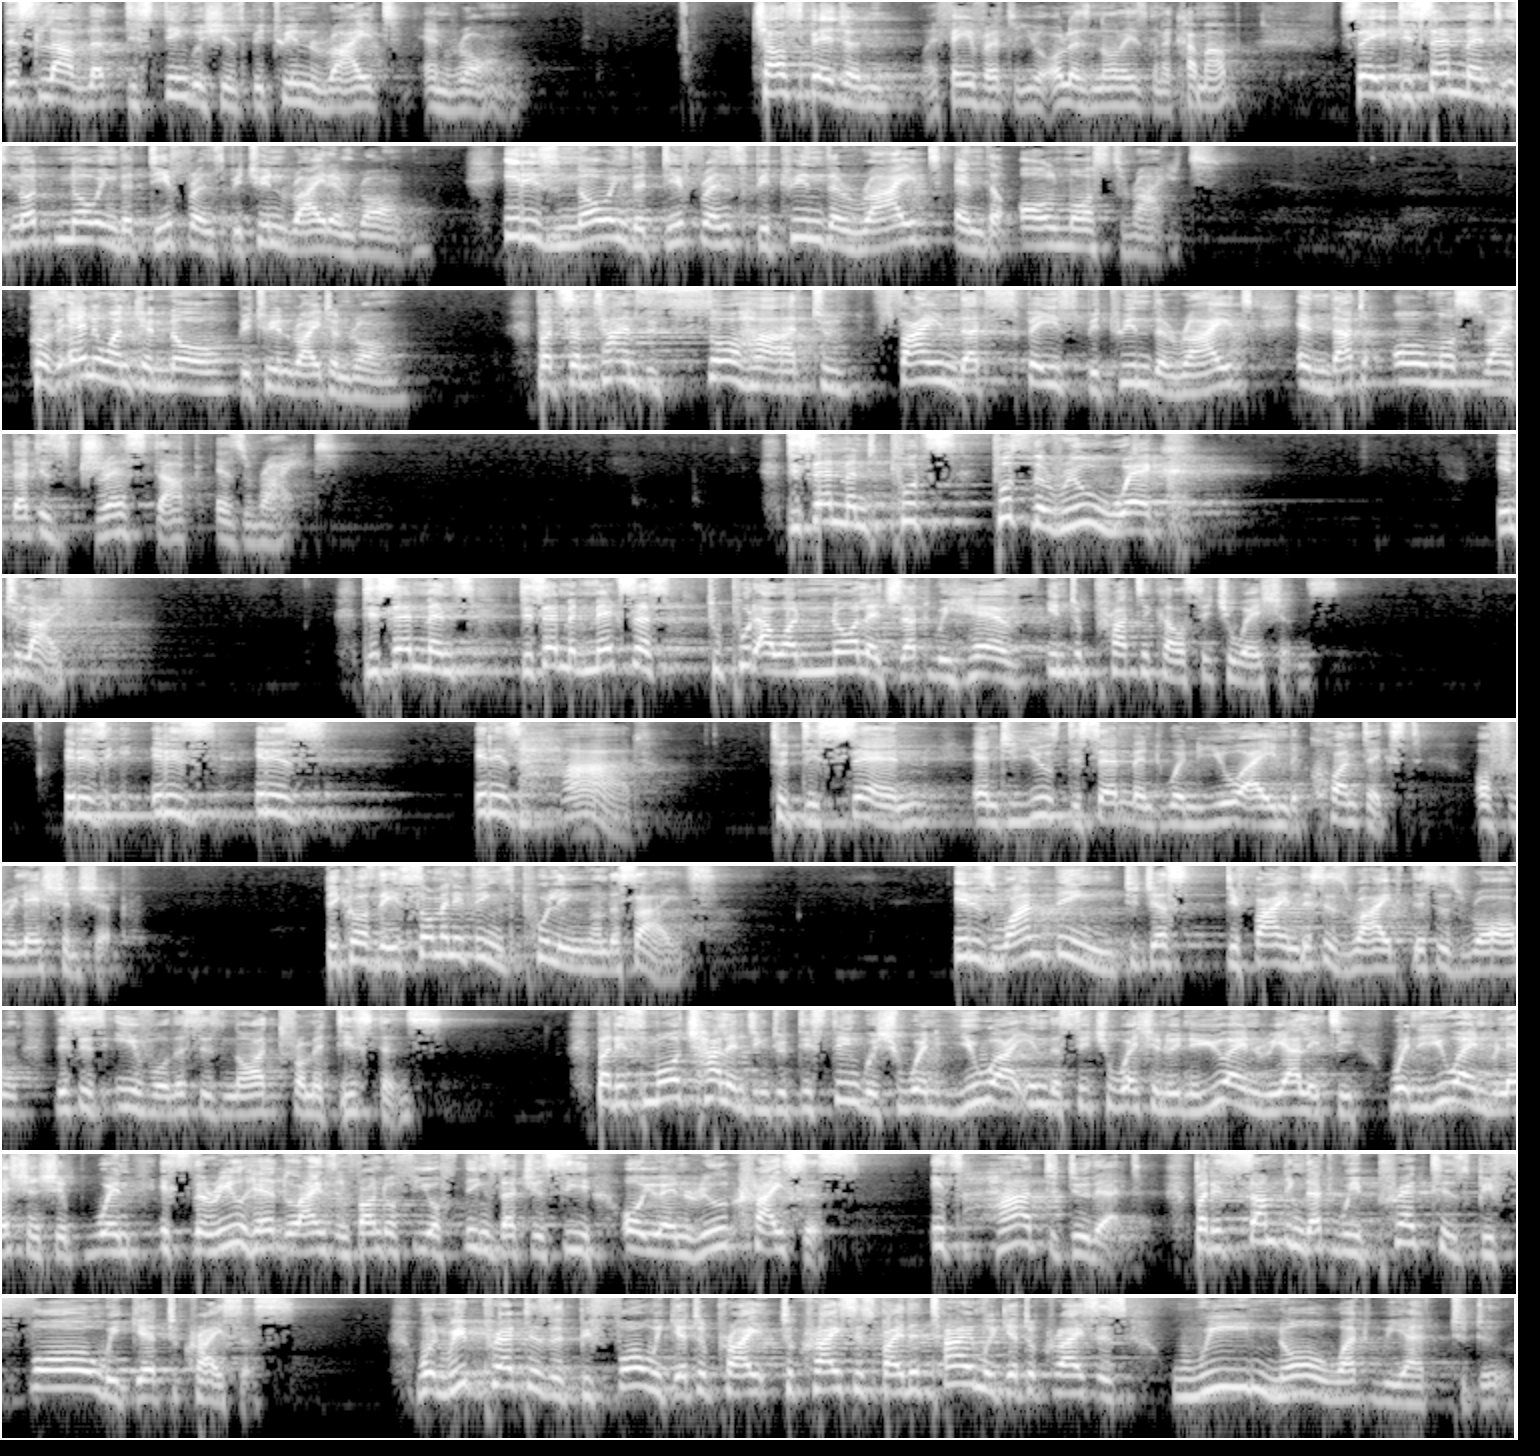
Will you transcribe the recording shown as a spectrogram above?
this love that distinguishes between right and wrong. Charles Spurgeon, my favorite, you always know that he's going to come up, say discernment is not knowing the difference between right and wrong. It is knowing the difference between the right and the almost right. Because anyone can know between right and wrong. But sometimes it's so hard to find that space between the right and that almost right that is dressed up as right. Discernment puts, puts the real work into life. Discernment, discernment makes us to put our knowledge that we have into practical situations. It is, it is, it is, it is hard to discern and to use discernment when you are in the context of relationship. Because there's so many things pulling on the sides. It is one thing to just define this is right, this is wrong, this is evil, this is not from a distance. But it's more challenging to distinguish when you are in the situation, when you are in reality, when you are in relationship, when it's the real headlines in front of you of things that you see, or you're in real crisis. It's hard to do that. But it's something that we practice before we get to crisis. When we practice it before we get to, pri- to crisis, by the time we get to crisis, we know what we are to do.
